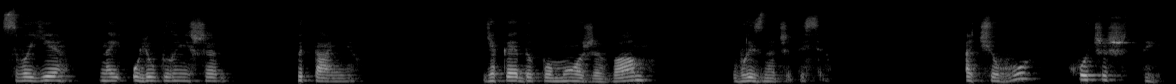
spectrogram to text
своє найулюбленіше питання, яке допоможе вам визначитися. А чого хочеш ти?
